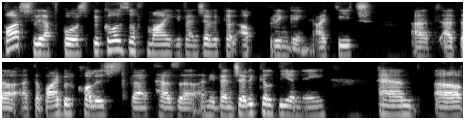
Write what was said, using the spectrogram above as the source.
Partially, of course, because of my evangelical upbringing. I teach at, at, a, at a Bible college that has a, an evangelical DNA. And uh,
